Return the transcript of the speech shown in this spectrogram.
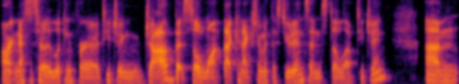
Aren't necessarily looking for a teaching job but still want that connection with the students and still love teaching um,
